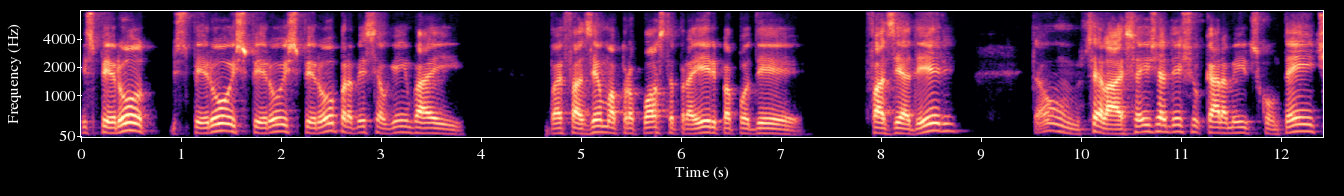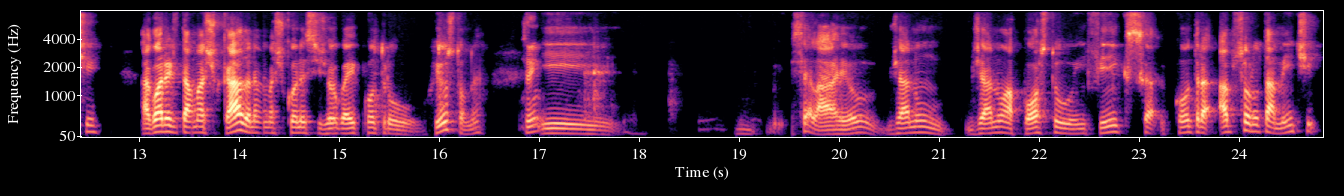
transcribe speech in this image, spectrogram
esperou, esperou, esperou, esperou para ver se alguém vai vai fazer uma proposta para ele para poder fazer a dele. Então, sei lá, isso aí já deixa o cara meio descontente. Agora ele está machucado, né? Machucou nesse jogo aí contra o Houston, né? Sim. E sei lá, eu já não já não aposto em Phoenix contra absolutamente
